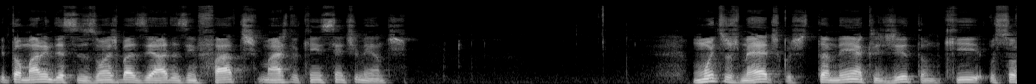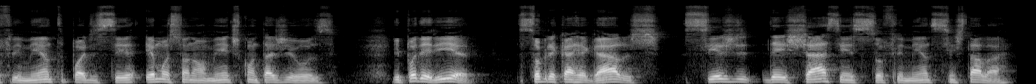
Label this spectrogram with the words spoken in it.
e tomarem decisões baseadas em fatos mais do que em sentimentos. Muitos médicos também acreditam que o sofrimento pode ser emocionalmente contagioso e poderia sobrecarregá-los se eles deixassem esse sofrimento se instalar.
